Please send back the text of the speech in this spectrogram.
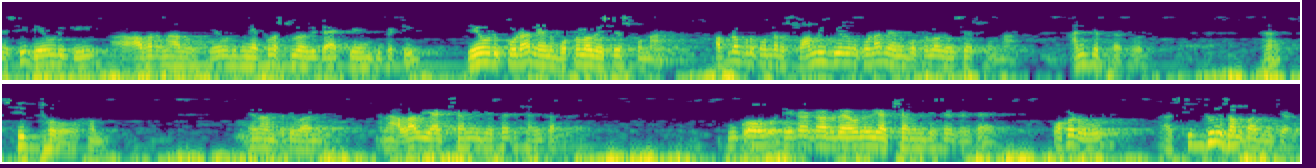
చేసి దేవుడికి ఆభరణాలు దేవుడికి నెక్లెస్లు అవి తయారు చేయించి పెట్టి దేవుడికి కూడా నేను బుట్టలో వేసేసుకున్నాను. అప్పుడప్పుడు కొందరు స్వామీజీలను కూడా నేను బుట్టలో వేసేసుకున్నాను. అని చెప్తాడు సిద్ధోహం. నేను అంతటి వాడిని. అని అలా వ్యాఖ్యానం చేశాడు శంకర్. ఇంకో టీకాకారుడు ఏమైనా వ్యాఖ్యానం చేశాడంటే ఒకడు సిద్ధులు సంపాదించాడు.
